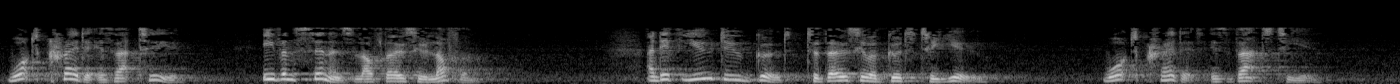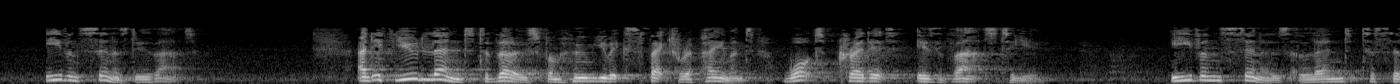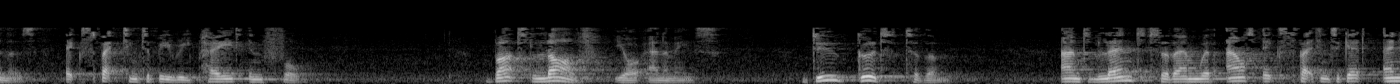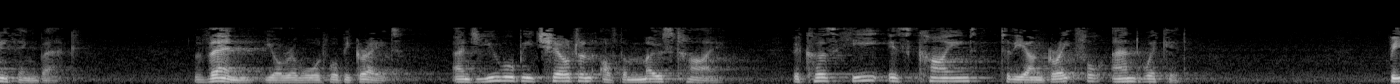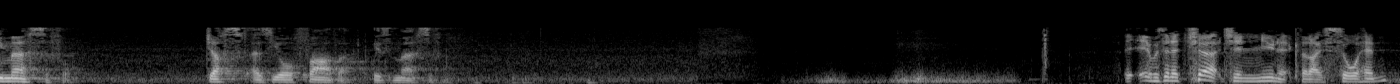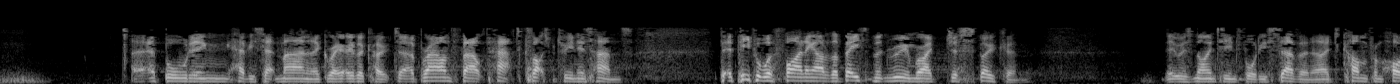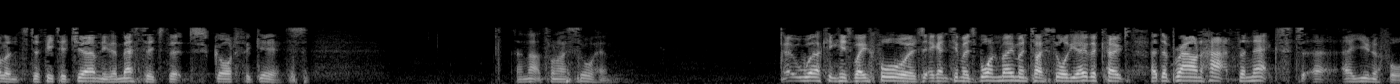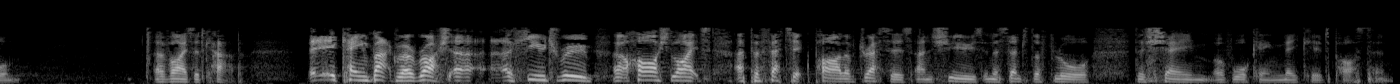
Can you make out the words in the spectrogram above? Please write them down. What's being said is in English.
what credit is that to you? Even sinners love those who love them. And if you do good to those who are good to you, what credit is that to you? Even sinners do that. And if you lend to those from whom you expect repayment, what credit is that to you? Even sinners lend to sinners, expecting to be repaid in full. But love your enemies. Do good to them and lend to them without expecting to get anything back. Then your reward will be great and you will be children of the Most High, because He is kind to the ungrateful and wicked. Be merciful, just as your Father is merciful. It was in a church in Munich that I saw him a balding, heavy-set man in a grey overcoat, a brown felt hat clutched between his hands. People were filing out of the basement room where I'd just spoken. It was 1947, and I'd come from Holland to defeat Germany, the message that God forgives. And that's when I saw him. Working his way forward against him, as one moment I saw the overcoat, the brown hat, the next uh, a uniform, a visored cap. It came back with a rush, a, a huge room, a harsh lights, a pathetic pile of dresses and shoes in the centre of the floor, the shame of walking naked past him.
